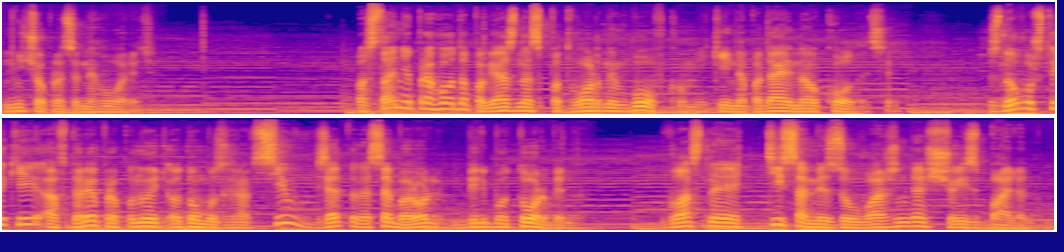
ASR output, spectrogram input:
нічого про це не говорять. Остання пригода пов'язана з потворним вовком, який нападає на околиці. Знову ж таки, автори пропонують одному з гравців взяти на себе роль Більбо Торбіна. Власне, ті самі зауваження, що і з Баліном.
